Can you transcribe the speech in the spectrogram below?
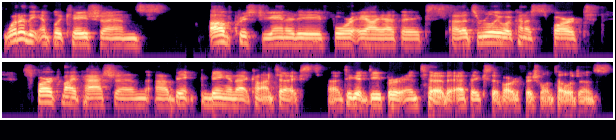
what are the implications of Christianity for AI ethics. Uh, that's really what kind of sparked sparked my passion uh, being, being in that context uh, to get deeper into the ethics of artificial intelligence.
